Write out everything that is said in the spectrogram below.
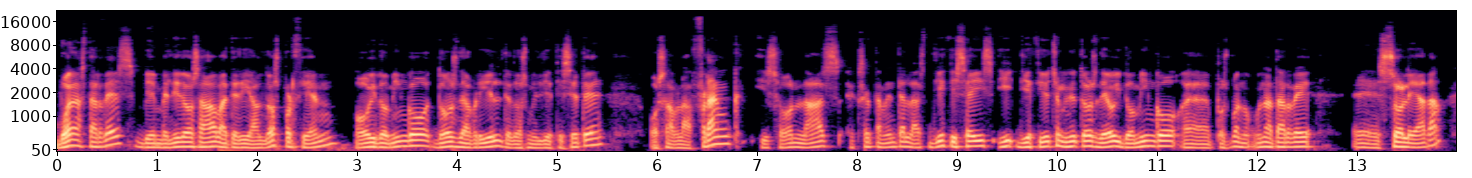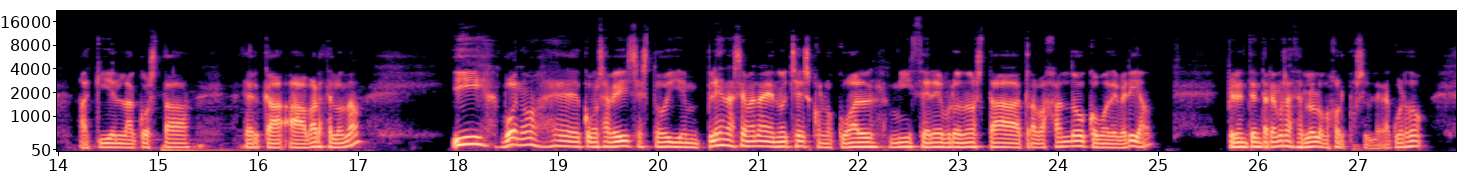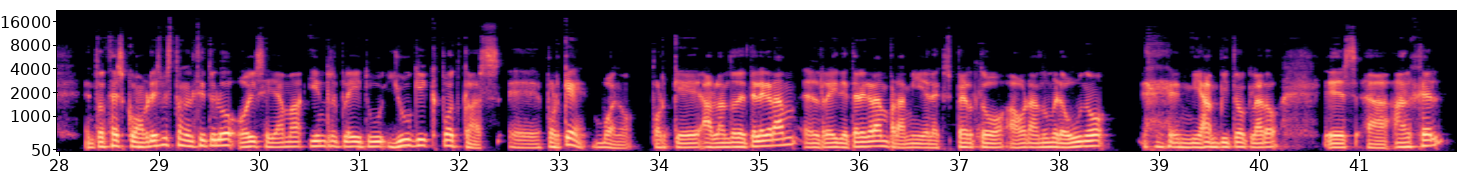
Buenas tardes, bienvenidos a Batería al 2%. Hoy domingo 2 de abril de 2017 os habla Frank y son las exactamente las 16 y 18 minutos de hoy domingo, eh, pues bueno, una tarde eh, soleada aquí en la costa cerca a Barcelona. Y bueno, eh, como sabéis, estoy en plena semana de noches, con lo cual mi cerebro no está trabajando como debería pero intentaremos hacerlo lo mejor posible, ¿de acuerdo? Entonces, como habréis visto en el título, hoy se llama In Replay to YouGeek Podcast. Eh, ¿Por qué? Bueno, porque hablando de Telegram, el rey de Telegram, para mí el experto ahora número uno en mi ámbito, claro, es ah, Ángel.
